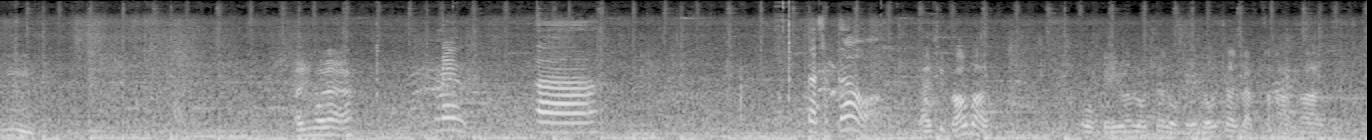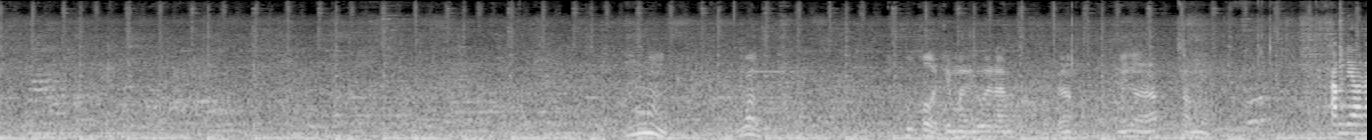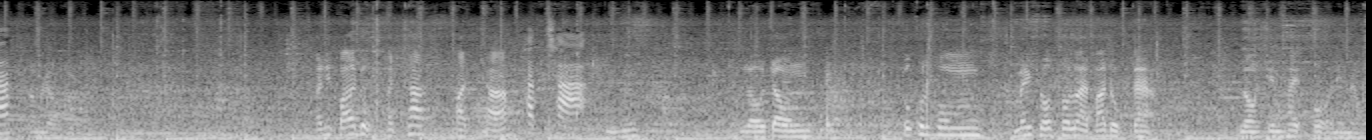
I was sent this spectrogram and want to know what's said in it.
อืมอันนี้เท่าไหร่นะ ไม่เอ่อแปดสิบเก้าอ่ะ แปดสิบเก้าบาทโอเคอยู่นะรสชาติโอเครสชาติแบบสะอาดมาก อืมว่าทุกคนชิมมาด้วยได้ไหมโอเคนะนี่เดี๋ยวนะทำหนึ่งคำเดียวนะทำเดียวครับอันนี้ปลาดุกผัดชาผัดชาผัดชาอือฮึเราจะทุกคนคงไม่ชอบเท่าไหร่ปลาดุกแต่ลองชิมให้โอ้อันนี้ไม่เอา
